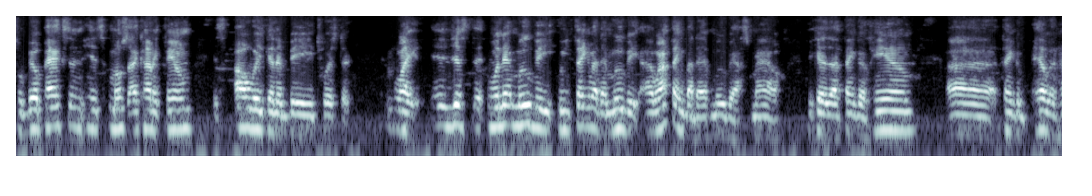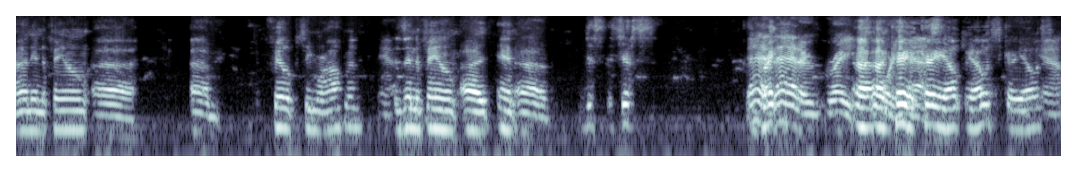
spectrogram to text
for Bill Paxton, his most iconic film is always gonna be Twister. Like it just when that movie, when you think about that movie, uh, when I think about that movie, I smile because I think of him. Uh, I think of Helen Hunt in the film. Uh, um, Philip Seymour Hoffman yeah. is in the film, uh, and uh, just it's just That, had, great- that had a great uh, uh, Cary. Cary El- Ellis, Cary Elwes. Yeah,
